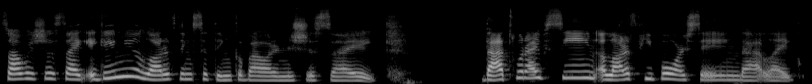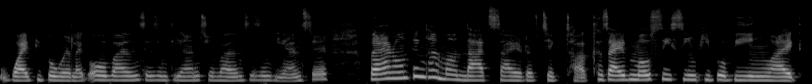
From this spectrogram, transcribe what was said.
So i was just like it gave me a lot of things to think about and it's just like that's what i've seen. A lot of people are saying that like white people were like oh violence isn't the answer violence isn't the answer. But i don't think i'm on that side of tiktok because i've mostly seen people being like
